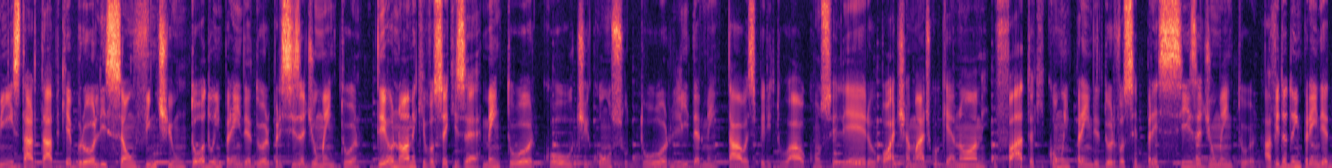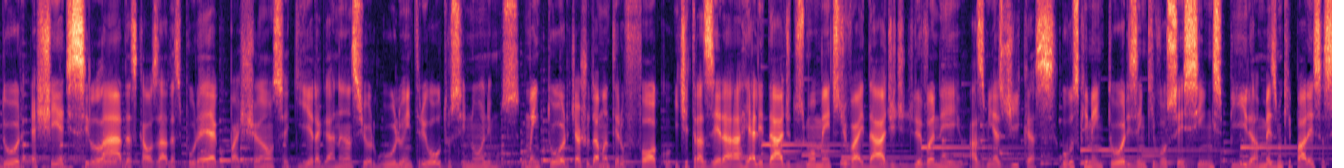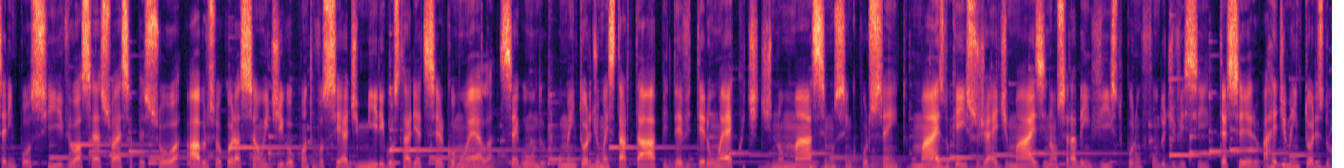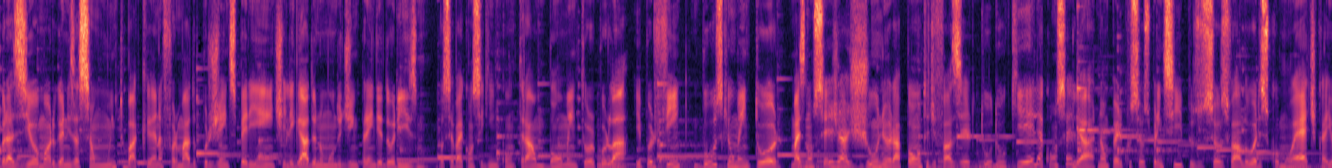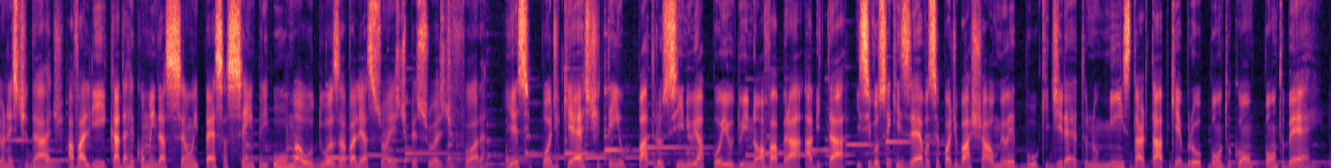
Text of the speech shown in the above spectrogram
Minha Startup Quebrou, lição 21. Todo empreendedor precisa de um mentor. Dê o nome que você quiser: mentor, coach, consultor, líder mental, espiritual, conselheiro, pode chamar de qualquer nome. O fato é que, como empreendedor, você precisa de um mentor. A vida do empreendedor é cheia de ciladas causadas por ego, paixão, cegueira, ganância e orgulho, entre outros sinônimos. O mentor te ajuda a manter o foco e te trazer à realidade dos momentos de vaidade e de devaneio. As minhas dicas: busque mentores em que você se inspira, mesmo que pareça ser impossível o acesso a essa pessoa, abra o seu coração e diga o quanto você admira e gostaria de ser como ela. Segundo, o mentor de uma startup deve ter um equity de no máximo 5%. Mais do que isso já é demais e não será bem visto por um fundo de VC. Terceiro, a Rede Mentores do Brasil é uma organização muito bacana formada por gente experiente ligado no mundo de empreendedorismo. Você vai conseguir encontrar um bom mentor por lá. E por fim, busque um mentor, mas não seja júnior a ponto de fazer tudo o que ele aconselhar. Não perca os seus princípios, os seus valores como ética e honestidade. Avalie cada recomendação e peça sempre uma ou duas avaliações de pessoas de fora. E esse podcast tem o patrocínio e apoio do InovaBra Habitat. E se você quiser, você pode baixar o meu e-book direto no minstartupquebrou.com.br.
